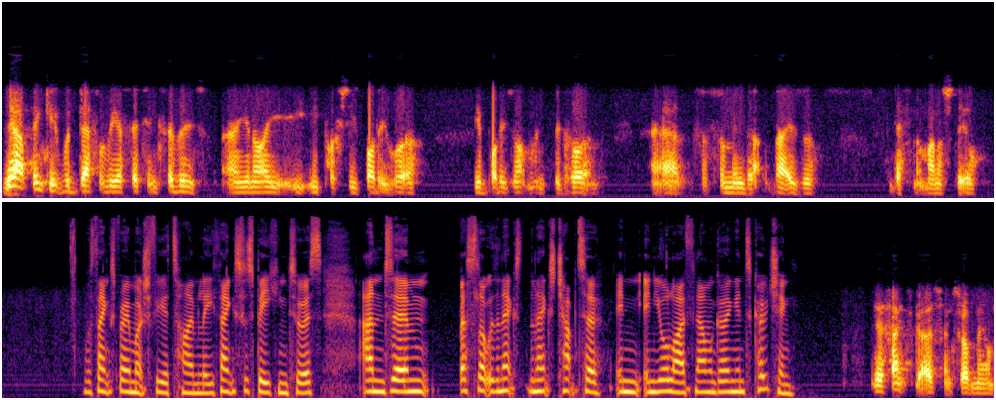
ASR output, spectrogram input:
Yeah, I think it would definitely be a fitting tribute. Uh, you know, he, he, pushed his body where your body's not meant to go. And, uh, for, for me, that, that is a definite Man of Steel. Well, thanks very much for your time, Lee. Thanks for speaking to us, and um, best luck with the next the next chapter in, in your life now and going into coaching yeah, thanks, guys. Thanks for having me on.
